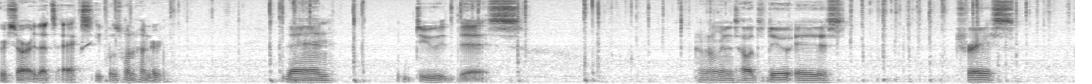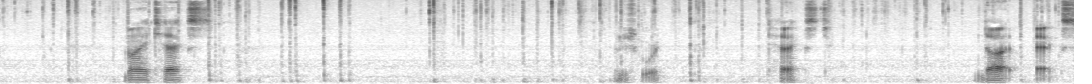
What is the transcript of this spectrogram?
or sorry that's x equals 100 then do this. And what I'm going to tell it to do is trace my text underscore text dot x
